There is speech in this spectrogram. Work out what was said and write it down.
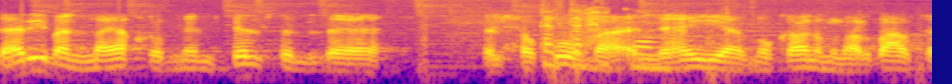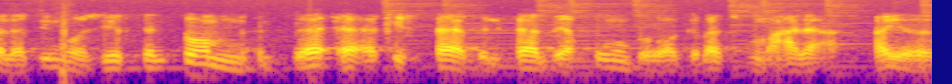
تقريبا ما يقرب من ثلث ال- الحكومة الحكومة. اللي هي مكونه من 34 وزير ثلثهم اكفاء بالفعل بيقوموا بواجباتهم على خير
